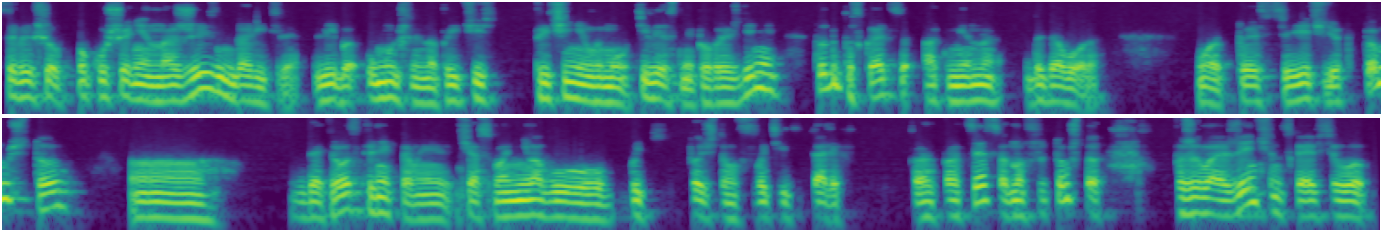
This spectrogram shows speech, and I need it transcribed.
совершил покушение на жизнь дарителя, либо умышленно причинил ему телесные повреждения, то допускается отмена договора. Вот, то есть речь идет о том, что э, дать родственник, там, и сейчас я не могу быть точно в этих деталях процесса, но суть в том, что пожилая женщина, скорее всего,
